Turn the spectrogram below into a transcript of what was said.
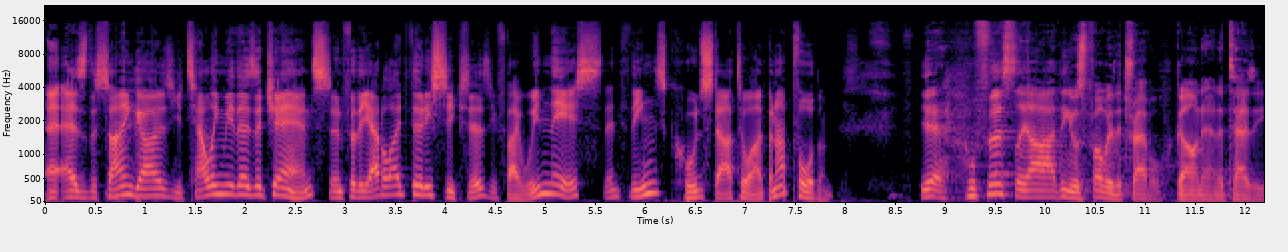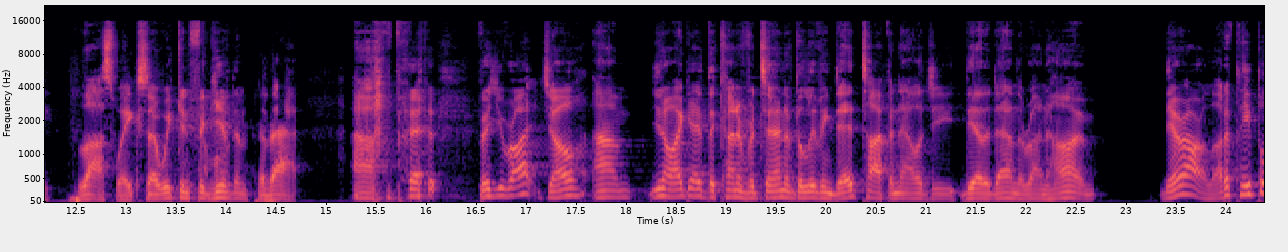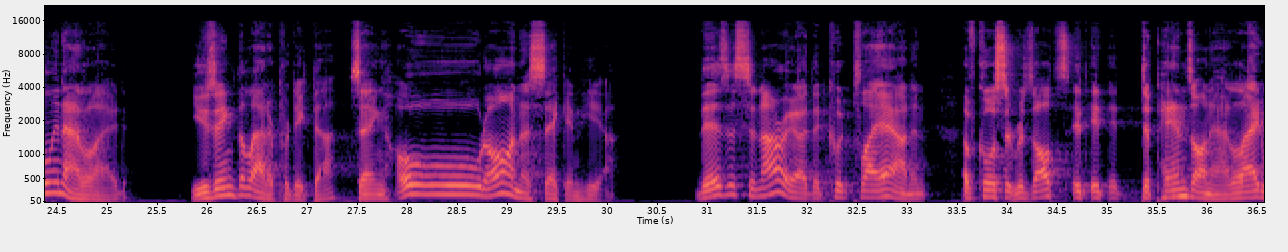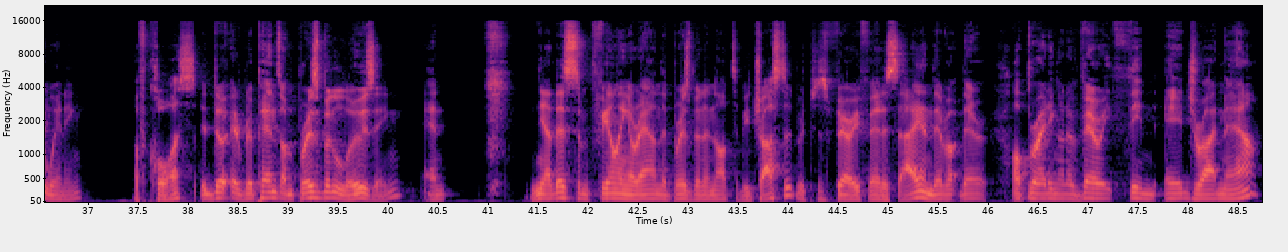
As the saying goes, you're telling me there's a chance. And for the Adelaide 36ers, if they win this, then things could start to open up for them. Yeah. Well, firstly, uh, I think it was probably the travel going down to Tassie last week. So we can forgive them for that. Uh, but but you're right, Joel. Um, you know, I gave the kind of return of the living dead type analogy the other day on the run home there are a lot of people in Adelaide using the ladder predictor saying, hold on a second here. There's a scenario that could play out. And of course, it results, it, it, it depends on Adelaide winning. Of course, it, it depends on Brisbane losing. And, you know, there's some feeling around that Brisbane are not to be trusted, which is very fair to say. And they're, they're operating on a very thin edge right now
